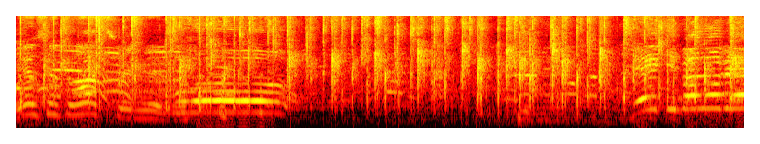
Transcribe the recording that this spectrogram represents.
Dwie sytuacje mieli. Dzięki panowie!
